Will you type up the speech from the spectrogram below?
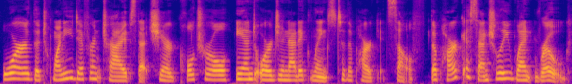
or the 20 different tribes that shared cultural and or genetic links to the park itself. The park essentially went rogue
